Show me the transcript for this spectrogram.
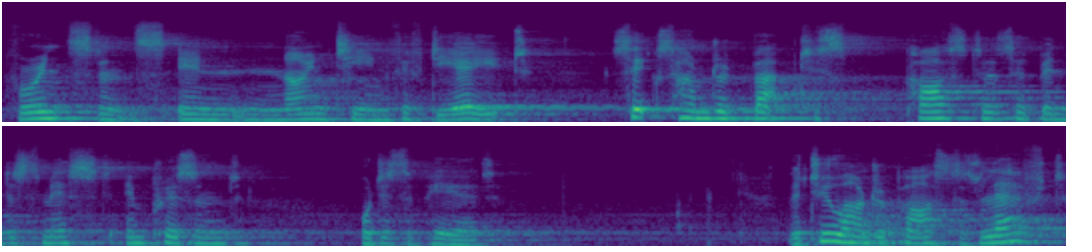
For instance, in 1958, 600 Baptist pastors had been dismissed, imprisoned, or disappeared. The 200 pastors left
